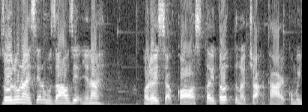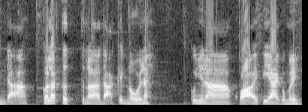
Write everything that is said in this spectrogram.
Rồi lúc này sẽ là một giao diện như này. Ở đây sẽ có status tức là trạng thái của mình đã collected tức là đã kết nối này, cũng như là khóa API của mình.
